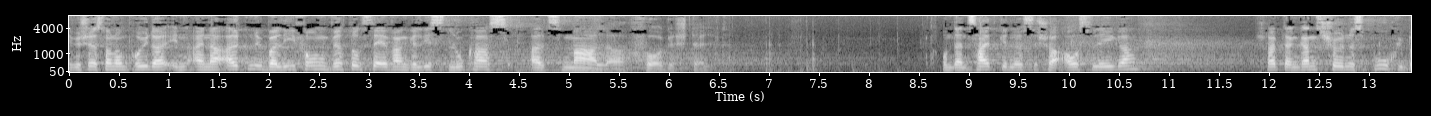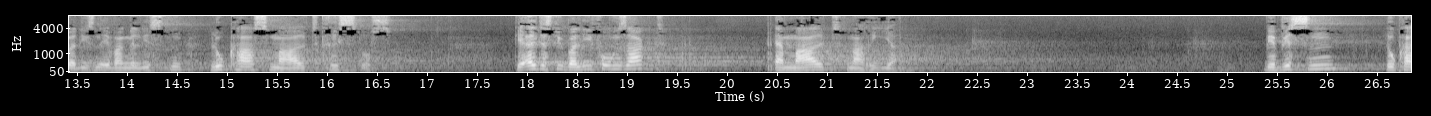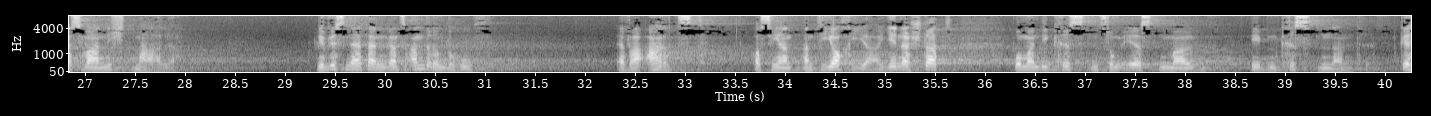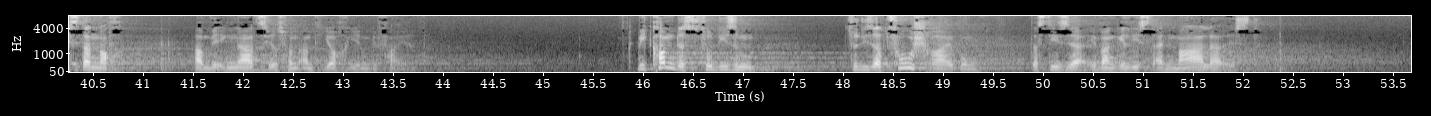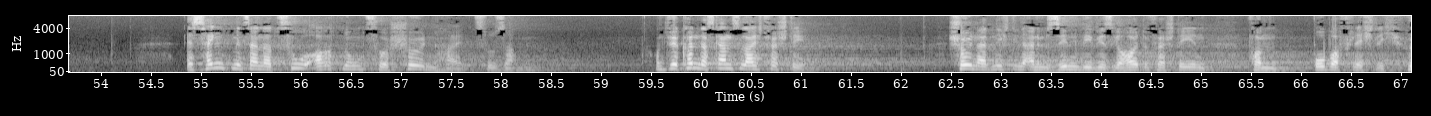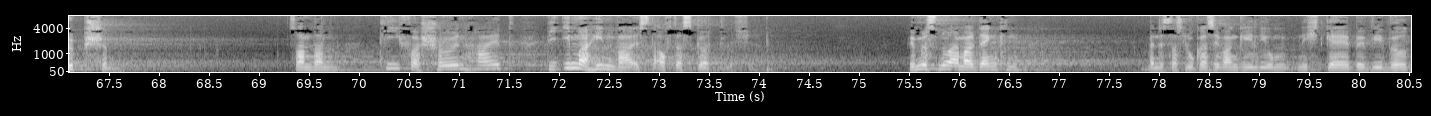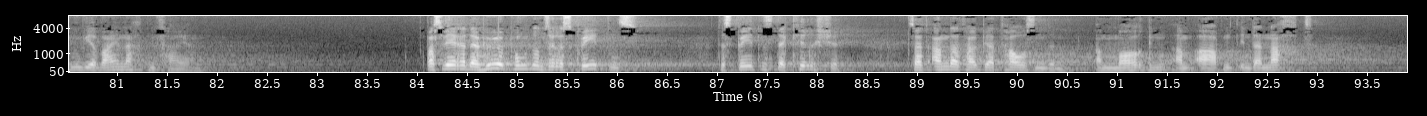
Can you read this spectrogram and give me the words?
Liebe Schwestern und Brüder, in einer alten Überlieferung wird uns der Evangelist Lukas als Maler vorgestellt. Und ein zeitgenössischer Ausleger schreibt ein ganz schönes Buch über diesen Evangelisten. Lukas malt Christus. Die älteste Überlieferung sagt, er malt Maria. Wir wissen, Lukas war nicht Maler. Wir wissen, er hatte einen ganz anderen Beruf. Er war Arzt aus Antiochia, jener Stadt, wo man die Christen zum ersten Mal eben Christen nannte. Gestern noch haben wir Ignatius von Antiochien gefeiert. Wie kommt es zu, diesem, zu dieser Zuschreibung, dass dieser Evangelist ein Maler ist? Es hängt mit seiner Zuordnung zur Schönheit zusammen. Und wir können das ganz leicht verstehen. Schönheit nicht in einem Sinn, wie wir sie heute verstehen, von oberflächlich Hübschem, sondern tiefer Schönheit, die immer hinweist auf das Göttliche. Wir müssen nur einmal denken, wenn es das Lukasevangelium nicht gäbe, wie würden wir Weihnachten feiern? Was wäre der Höhepunkt unseres Betens, des Betens der Kirche? Seit anderthalb Jahrtausenden, am Morgen, am Abend, in der Nacht,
